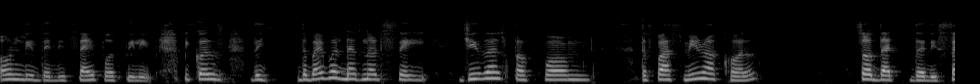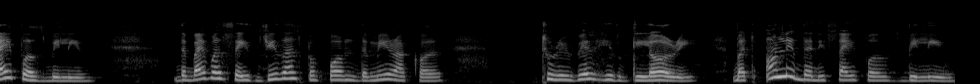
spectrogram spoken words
only the disciples believe? Because the the Bible does not say Jesus performed the first miracle so that the disciples believe. The Bible says Jesus performed the miracle to reveal his glory but only the disciples believe.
